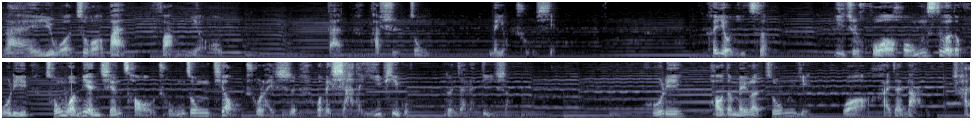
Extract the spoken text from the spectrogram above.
来与我作伴放牛，但它始终没有出现。可有一次，一只火红色的狐狸从我面前草丛中跳出来时，我被吓得一屁股蹲在了地上。狐狸跑得没了踪影，我还在那里颤。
